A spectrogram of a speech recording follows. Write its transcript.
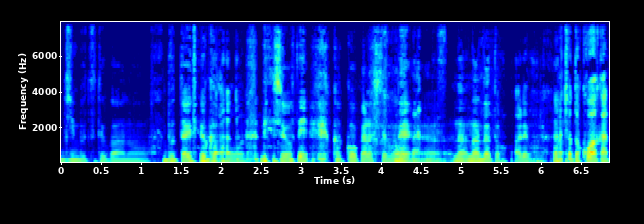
人物というかあの 物体というかでしょうね。格好からしてもね。うんななんだとあれは。まあ、ちょっと怖かっ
